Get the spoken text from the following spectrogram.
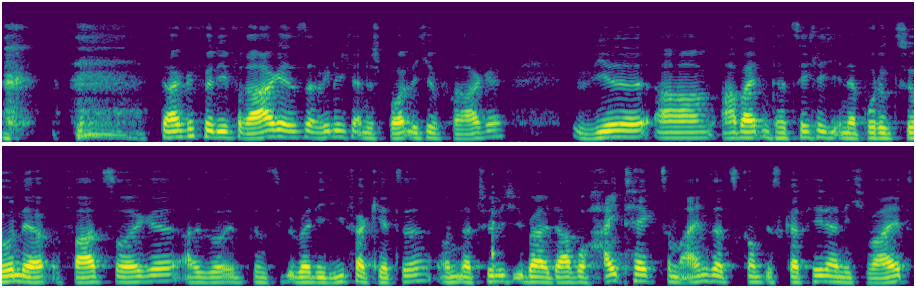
Danke für die Frage. Das ist wirklich eine sportliche Frage. Wir äh, arbeiten tatsächlich in der Produktion der Fahrzeuge, also im Prinzip über die Lieferkette. Und natürlich überall da, wo Hightech zum Einsatz kommt, ist Catena nicht weit.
